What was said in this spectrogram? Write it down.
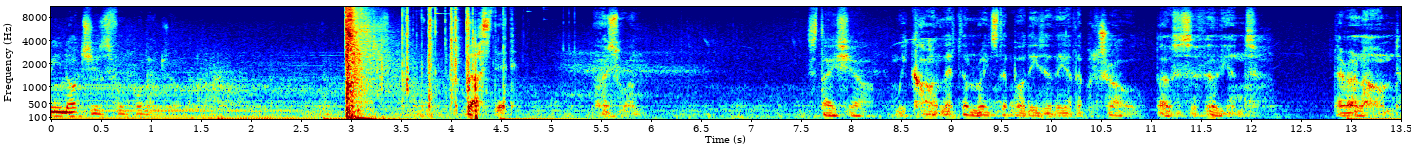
Three notches for bullet drop. Busted. Nice one. Stay sharp. We can't let them reach the bodies of the other patrol. Those are civilians. They're unarmed.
